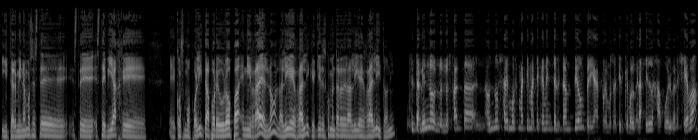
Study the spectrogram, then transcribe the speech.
Y terminamos este, este, este viaje eh, cosmopolita por Europa en Israel, ¿no? La Liga Israelí. ¿Qué quieres comentar de la Liga Israelí, Tony? También no- no- nos falta, aún no sabemos matemáticamente el campeón, pero ya podemos decir que volverá a ser el Hapoel Beersheba,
